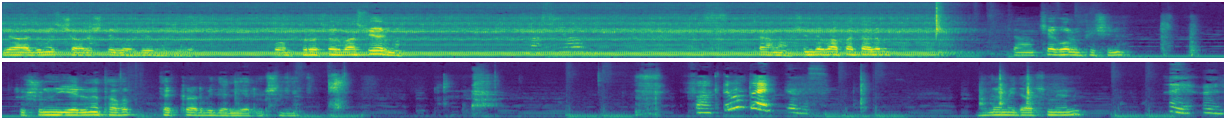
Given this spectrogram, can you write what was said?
Cihazımız çalıştı gördüğünüz gibi. Kompresör basıyor mu? Basıyor. Tamam. Şimdi kapatalım. Tamam. Çek oğlum fişini. Tuşunun yerine takıp tekrar bir deneyelim şimdi. Farklı mı taktınız? Öyle miydi Haşim yönü? Hayır öyle.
